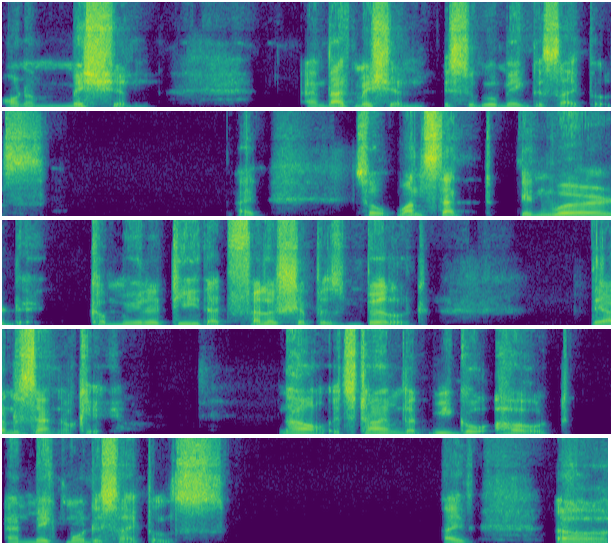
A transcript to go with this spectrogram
on a mission and that mission is to go make disciples right? So once that inward community that fellowship is built they understand okay now it's time that we go out and make more disciples right? Uh,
